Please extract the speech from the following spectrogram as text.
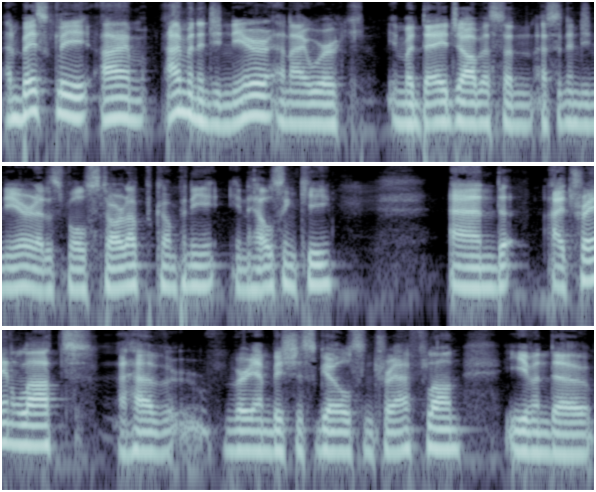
And basically, I'm I'm an engineer, and I work in my day job as an as an engineer at a small startup company in Helsinki, and I train a lot. I have very ambitious goals in triathlon, even though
